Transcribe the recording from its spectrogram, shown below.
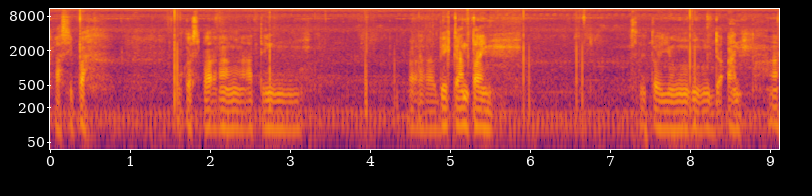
klase pa. Bukas pa ang ating uh, vacant time. So ito yung daan. Ha?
